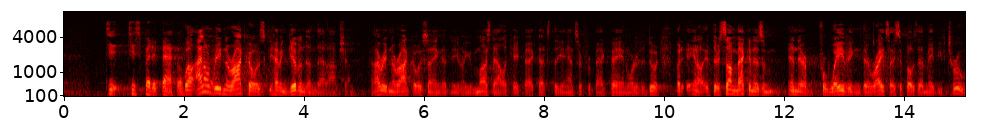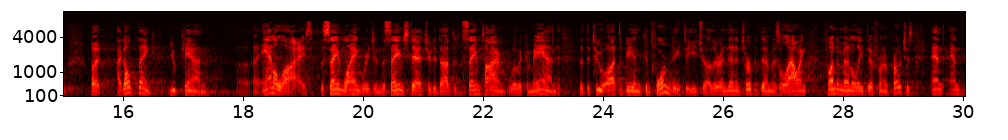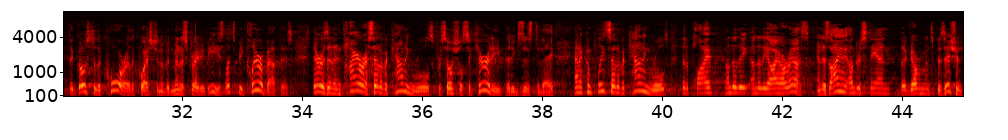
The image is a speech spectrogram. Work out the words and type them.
to, to spread it back over. well, I don't read Nierotko as having given them that option. I read Nierotko as saying that, you know, you must allocate back. That's the answer for back pay in order to do it. But, you know, if there's some mechanism in there for waiving their rights, I suppose that may be true. But I don't think you can uh, analyze the same language in the same statute adopted at the same time with a command that the two ought to be in conformity to each other and then interpret them as allowing fundamentally different approaches. And, and that goes to the core of the question of administrative ease. Let's be clear about this. There is an entire set of accounting rules for Social Security that exist today and a complete set of accounting rules that apply under the, under the IRS. And as I understand the government's position,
